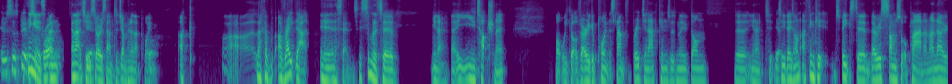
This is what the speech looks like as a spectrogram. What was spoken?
it was a bit. The thing is, and, and actually, yeah. sorry, Sam, to jump into that point, I, uh, like I, I, rate that in, in, a sense. It's similar to, you know, uh, you touched on it. What we got a very good point at Stamford Bridge, and Adkins was moved on. The you know t- yeah. two days on. I think it speaks to there is some sort of plan, and I know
